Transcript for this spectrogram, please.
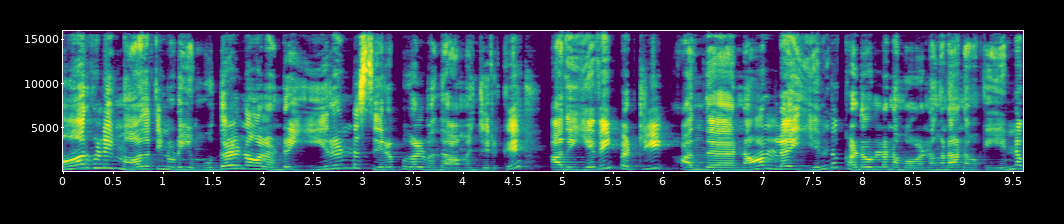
மார்கழி மாதத்தினுடைய முதல் நாள் அன்று இரண்டு சிறப்புகள் வந்து அமைஞ்சிருக்கு. அது எதை பற்றி அந்த நாளில் எந்த கடவுளில் நம்ம வணங்கினா நமக்கு என்ன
